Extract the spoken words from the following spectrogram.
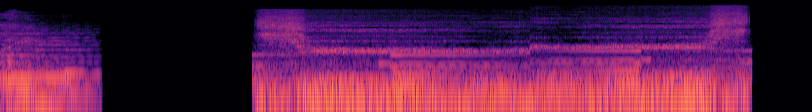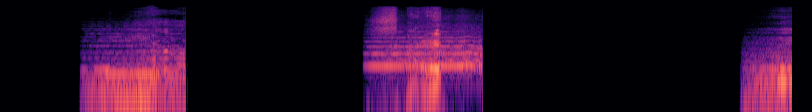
Y. Say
